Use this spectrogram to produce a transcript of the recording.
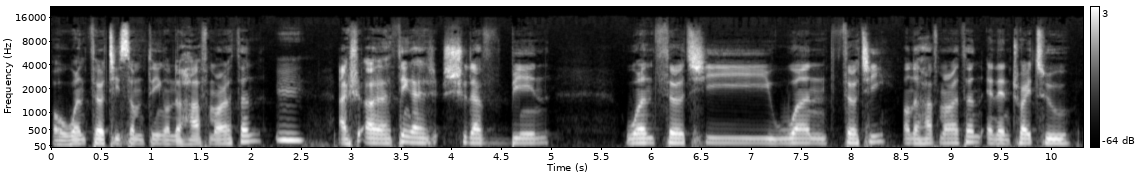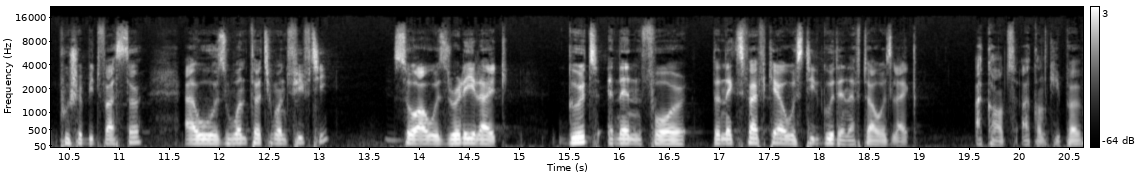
or 130 something on the half marathon. Mm. I sh- I think I should have been 130 130 on the half marathon and then try to push a bit faster. I was 130 150. So I was really like good and then for the next 5k I was still good and after I was like I can't I can't keep up.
